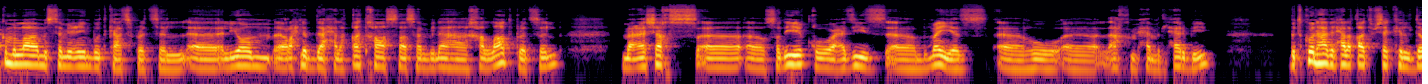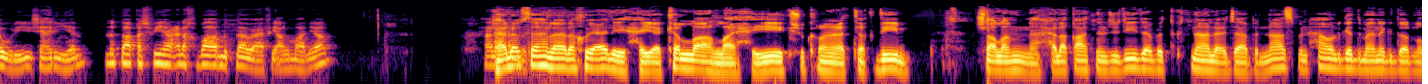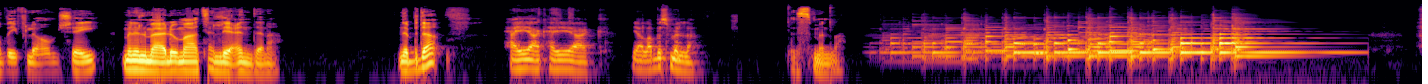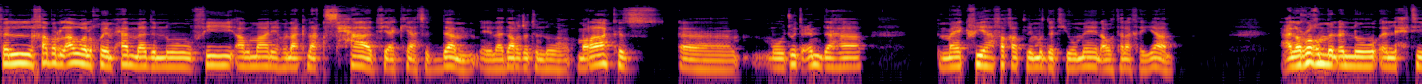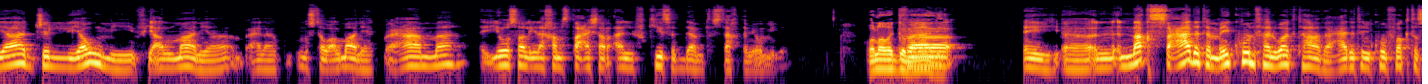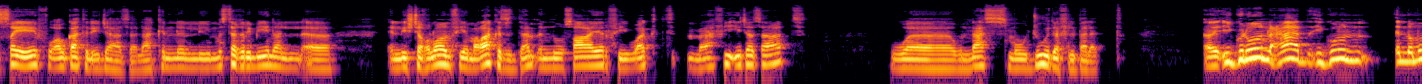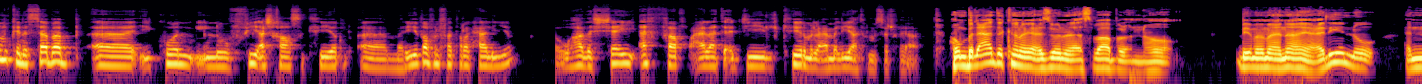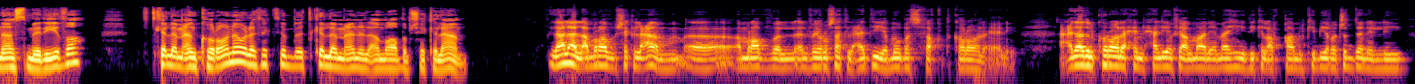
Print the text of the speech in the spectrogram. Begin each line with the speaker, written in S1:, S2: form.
S1: حياكم الله مستمعين بودكاست بريتسل. آه، اليوم راح نبدأ حلقات خاصة سميناها خلاط بريتسل مع شخص آه، آه، صديق وعزيز مميز هو الأخ محمد الحربي. بتكون هذه الحلقات بشكل دوري شهريا. نتناقش فيها عن أخبار متنوعة في ألمانيا.
S2: هلا وسهلا أخوي علي. حياك الله. الله يحييك. شكرا على التقديم. إن شاء الله إن حلقاتنا الجديدة بتنال إعجاب الناس. بنحاول قد ما نقدر نضيف لهم شيء. من المعلومات اللي عندنا. نبدأ؟
S1: حياك حياك. يلا بسم الله.
S2: بسم الله.
S1: في الخبر الأول أخوي محمد إنه في ألمانيا هناك نقص حاد في أكياس الدم إلى درجة إنه مراكز آه، موجود عندها ما يكفيها فقط لمدة يومين أو ثلاث أيام. على الرغم من أنه الاحتياج اليومي في ألمانيا على مستوى ألمانيا عامة يوصل إلى 15 ألف كيس الدم تستخدم يوميا.
S2: والله رقم ف... عالي.
S1: إي آه النقص عادة ما يكون في الوقت هذا عادة يكون في وقت الصيف وأوقات الإجازة لكن اللي مستغربين آه، اللي يشتغلون في مراكز الدم إنه صاير في وقت ما في إجازات والناس موجودة في البلد. آه، يقولون عاد يقولون إنه ممكن السبب آه، يكون إنه في أشخاص كثير آه، مريضة في الفترة الحالية وهذا الشيء أثر على تأجيل كثير من العمليات في المستشفيات.
S2: هم بالعادة كانوا يعزون الأسباب إنه بما معناه يا علي إنه الناس مريضة تتكلم عن كورونا ولا تكتب تتكلم عن الأمراض بشكل عام؟
S1: لا لا الأمراض بشكل عام آه، أمراض الفيروسات العادية مو بس فقط كورونا يعني أعداد الكورونا الحين حاليا في ألمانيا ما هي ذيك الأرقام الكبيرة جدا اللي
